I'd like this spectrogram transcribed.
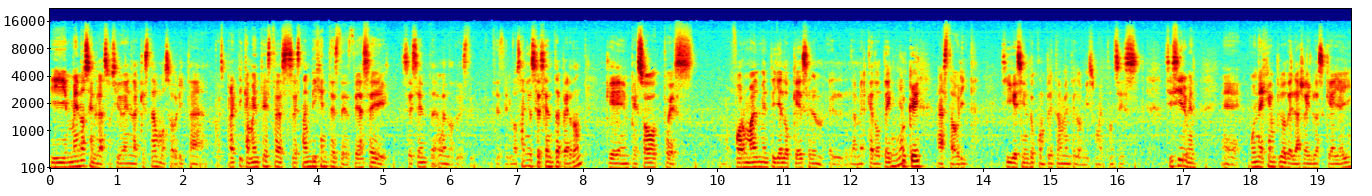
Y menos en la sociedad en la que estamos ahorita, pues prácticamente estas están vigentes desde hace 60, bueno, desde, desde los años 60, perdón, que empezó pues formalmente ya lo que es el, el- la mercadotecnia hasta ahorita. Sigue siendo completamente lo mismo. Entonces, sí sirven. Eh, un ejemplo de las reglas que hay ahí.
